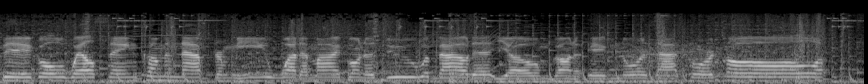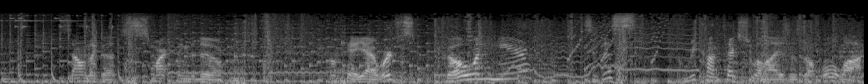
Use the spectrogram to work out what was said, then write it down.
Big old whale thing coming after me. What am I gonna do about it? Yo, I'm gonna ignore that portal. Sounds like a smart thing to do. Okay, yeah, we're just going here. So this recontextualizes the whole lot.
